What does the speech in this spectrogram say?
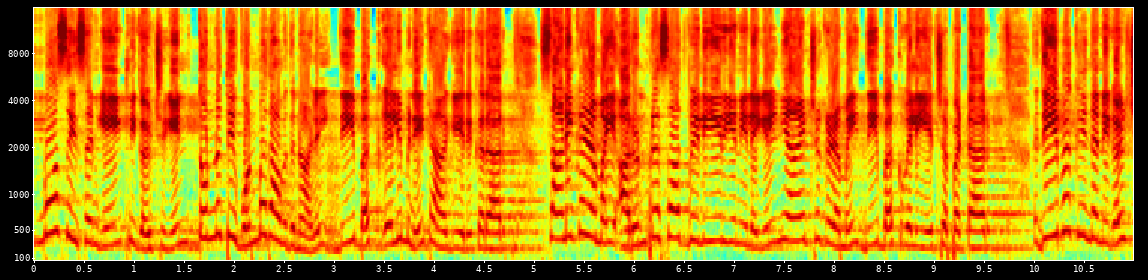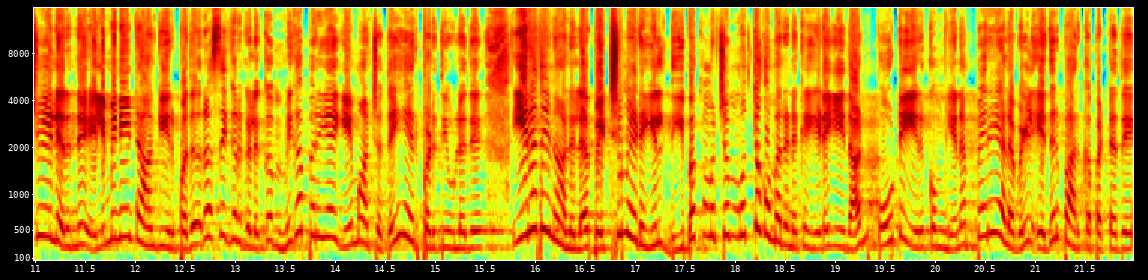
பிக் பாஸ் சீசன் எயிட் நிகழ்ச்சியின் தொண்ணூத்தி ஒன்பதாவது நாளில் தீபக் எலிமினேட் ஆகியிருக்கிறார். சனிக்கிழமை அருண் பிரசாத் வெளியேறிய நிலையில் ஞாயிற்றுக்கிழமை தீபக் வெளியேற்றப்பட்டார். தீபக் இந்த நிகழ்ச்சியிலிருந்து எலிமினேட் ஆகியிருப்பது ரசிகர்களுக்கு மிகப்பெரிய ஏமாற்றத்தை ஏற்படுத்தியுள்ளது. இறுதி நாளில் வெற்றி மேடையில் தீபக் மற்றும் முத்துகுமரனுக்கு இடையேதான் போட்டி இருக்கும் என பெரிய அளவில் எதிர்பார்க்கப்பட்டது.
